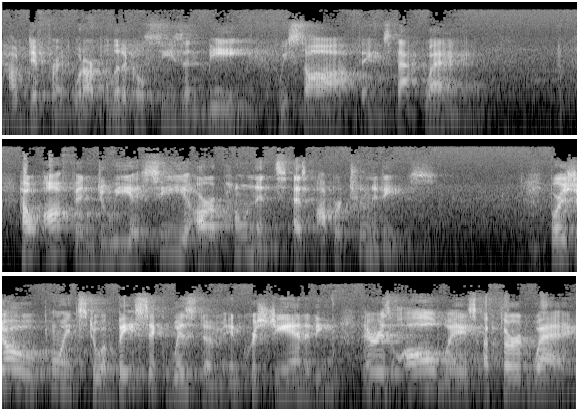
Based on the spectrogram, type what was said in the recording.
How different would our political season be if we saw things that way? How often do we see our opponents as opportunities? Bourgeault points to a basic wisdom in Christianity. There is always a third way.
